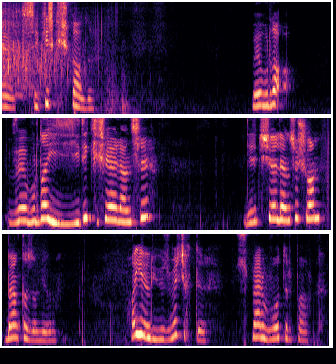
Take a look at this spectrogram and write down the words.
Evet 8 kişi kaldı. Ve burada ve burada 7 kişi elense 7 kişi elense şu an ben kazanıyorum. Hayır yüzme çıktı. Süper Water Park.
